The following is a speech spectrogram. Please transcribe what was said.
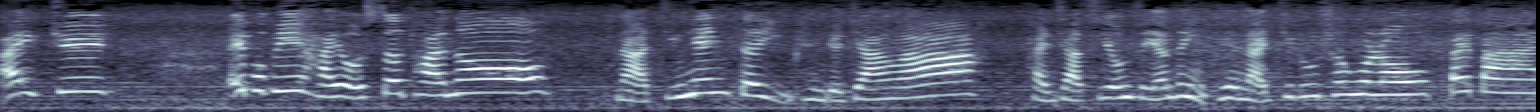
IG，FB 还有社团哦。那今天的影片就这样啦，看下次用怎样的影片来记录生活喽，拜拜。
